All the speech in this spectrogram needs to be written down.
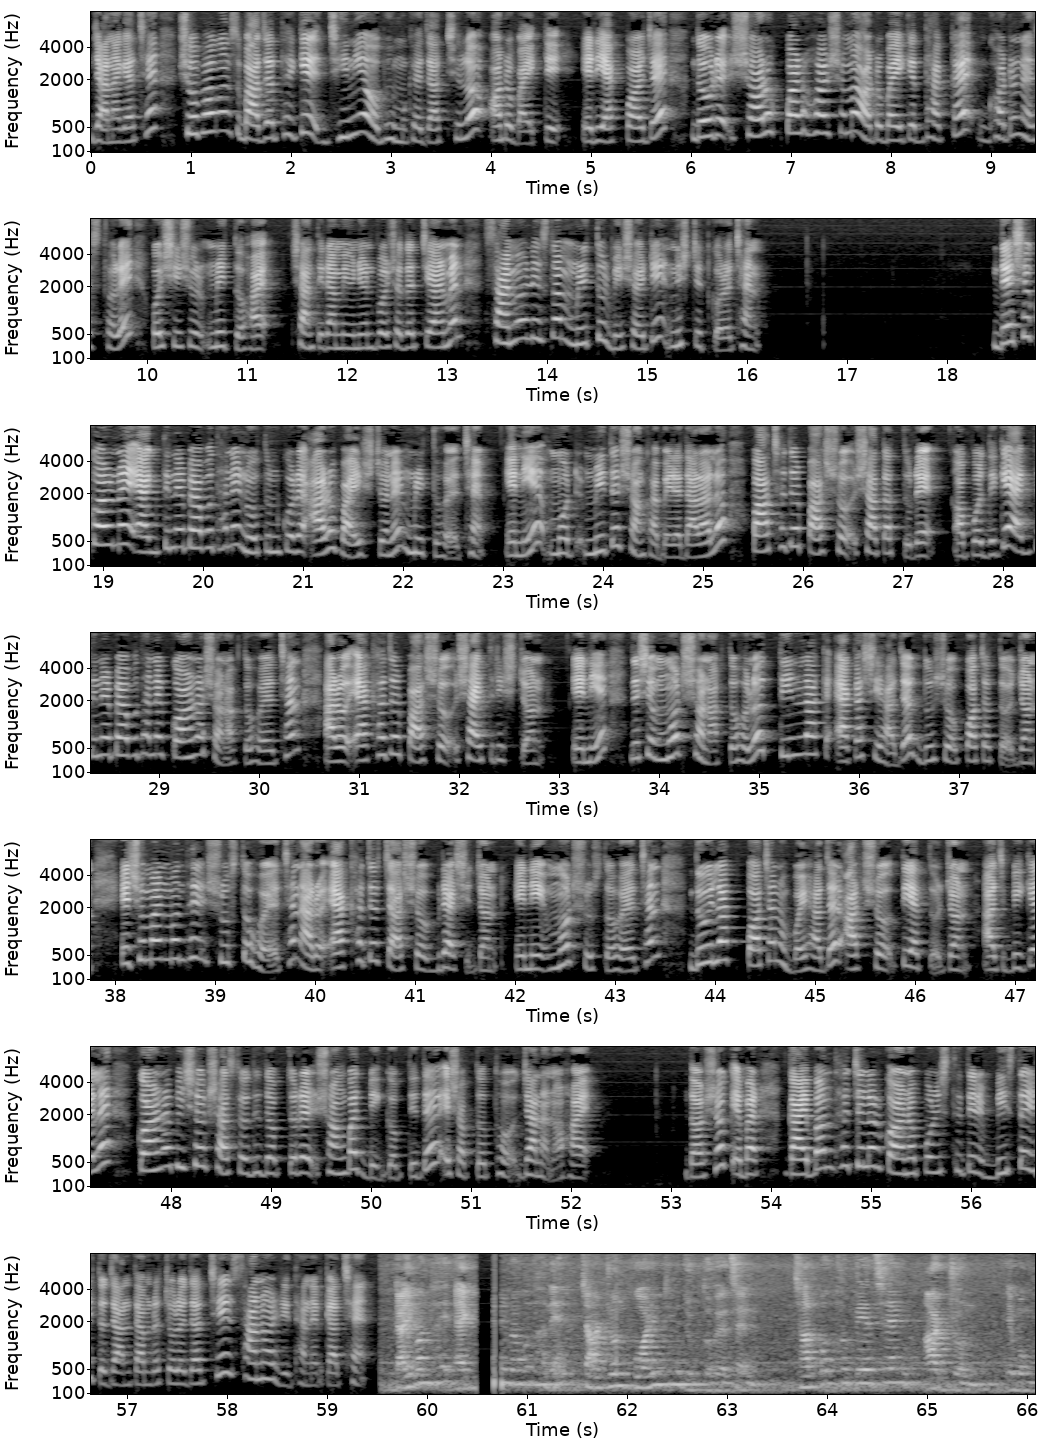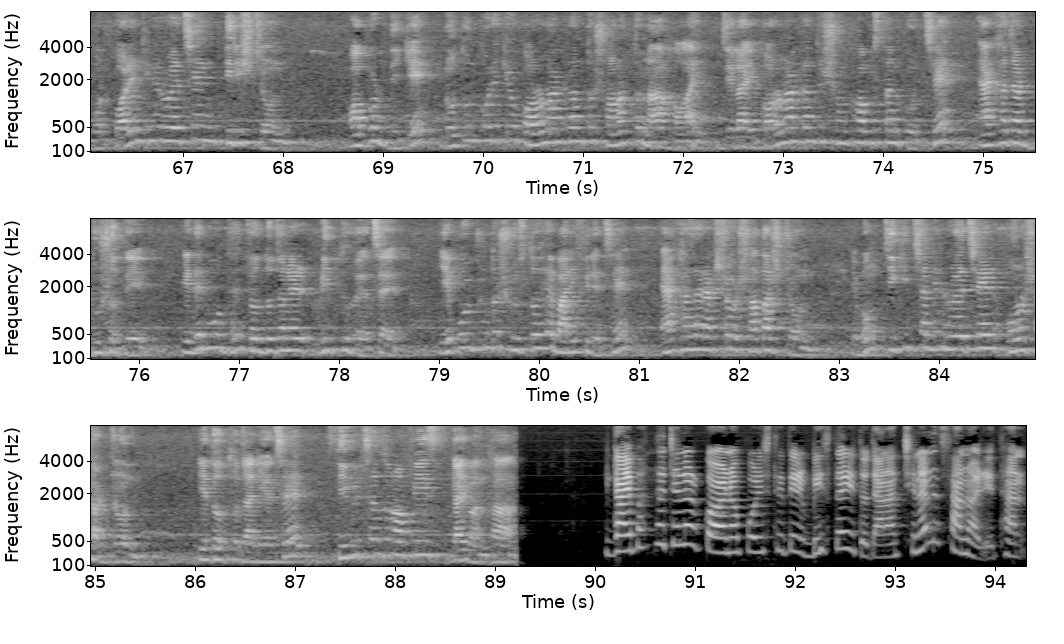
জানা গেছে, শোভাগঞ্জ বাজার থেকে ঝিনিয়া অভিমুখে যাচ্ছিল অটোবাইকটি। এরই এক পর্যায়ে দৌড়ে সড়ক পার হওয়ার সময় অটোবাইকের ধাক্কায় ঘটনাস্থলে ওই শিশুর মৃত্যু হয়। শান্তিরাম ইউনিয়ন পরিষদের চেয়ারম্যান সামিউল ইসলাম মৃত্যুর বিষয়টি নিশ্চিত করেছেন। দেশে করোনায় একদিনের ব্যবধানে নতুন করে আরও বাইশ জনের মৃত্যু হয়েছে। এ নিয়ে মোট মৃতের সংখ্যা বেড়ে দাঁড়াল পাঁচ হাজার পাঁচশো সাতাত্তরে। অপরদিকে একদিনের ব্যবধানে করোনা শনাক্ত হয়েছেন আরও এক হাজার পাঁচশো সাঁত্রিশ জন। এ নিয়ে দেশে মোট শনাক্ত হলো তিন লাখ একাশি হাজার দুশো পঁচাত্তর জন। এ সময়ের মধ্যে সুস্থ হয়েছেন আরও এক হাজার চারশো বিরাশি জন। এ নিয়ে মোট সুস্থ হয়েছেন দুই লাখ পঁচানব্বই হাজার আটশো তিয়াত্তর জন। আজ বিকেলে করোনা বিষয়ক স্বাস্থ্য অধিদপ্তরের সংবাদ বিজ্ঞপ্তিতে এসব তথ্য জানানো হয়। দর্শক, এবার গাইবান্ধা জেলার করোনা পরিস্থিতির বিস্তারিত জানতে আমরা চলে যাচ্ছি সানোয়ার রিথানের কাছে। গাইবান্ধায় একদিনের ব্যবধানে চারজন কোয়ারেন্টিনে যুক্ত হয়েছেন। ছাড়পত্র পেয়েছেন আটজন এবং মোট কোয়ারেন্টিনে রয়েছেন তিরিশ জন অপরদিকে নতুন করে কেউ করোনা আক্রান্ত শনাক্ত না হওয়ায় জেলায় করোনা আক্রান্তের সংখ্যা অবস্থান করছে এক হাজার দুশোতে। এদের মধ্যে চোদ্দ জনের মৃত্যু হয়েছে। এ পর্যন্ত সুস্থ হয়ে বাড়ি ফিরেছেন এক হাজার একশো সাতাশ জন এবং চিকিৎসাধীন রয়েছেন উনষাট জন। এ তথ্য জানিয়েছে civil surgeon office Gaibandha. Gaibandha জেলার করোনা পরিস্থিতির বিস্তারিত জানাচ্ছিলেন সানোয়ার রিথান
